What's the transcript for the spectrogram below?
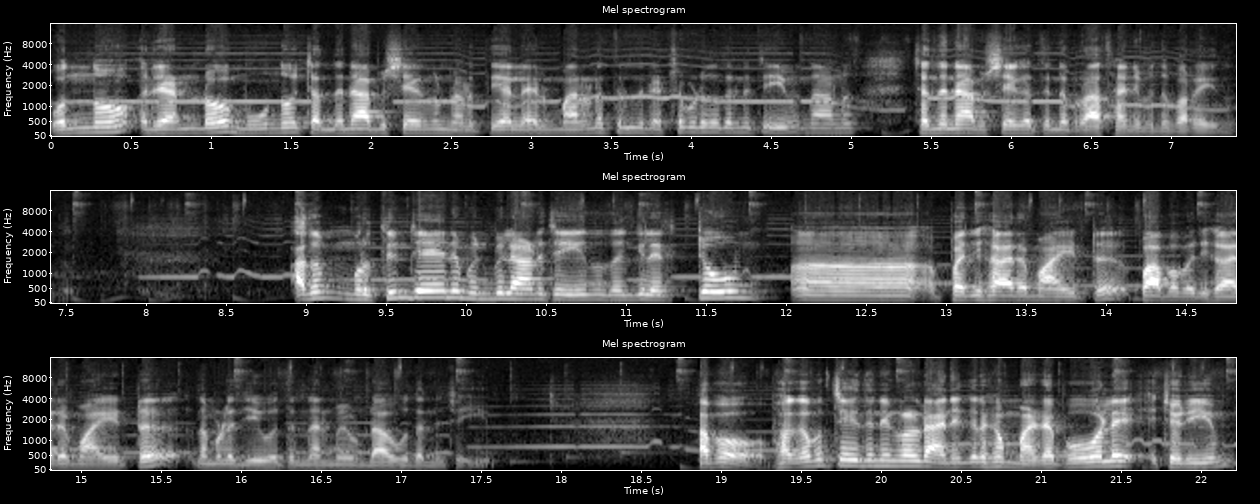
ഒന്നോ രണ്ടോ മൂന്നോ ചന്ദനാഭിഷേകങ്ങൾ നടത്തിയാൽ അയാൾ മരണത്തിൽ നിന്ന് രക്ഷപ്പെടുക തന്നെ ചെയ്യുമെന്നാണ് ചന്ദനാഭിഷേകത്തിന്റെ പ്രാധാന്യമെന്ന് പറയുന്നത്. അതും മൃത്യുഞ്ജയന് മുൻപിലാണ് ചെയ്യുന്നതെങ്കിൽ ഏറ്റവും പരിഹാരമായിട്ട് പാപപരിഹാരമായിട്ട് നമ്മുടെ ജീവിതത്തിൽ നന്മ ഉണ്ടാവുക തന്നെ ചെയ്യും. അപ്പോൾ ഭഗവത് ചൈതന്യങ്ങളുടെ അനുഗ്രഹം മഴ പോലെ ചൊരിയും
